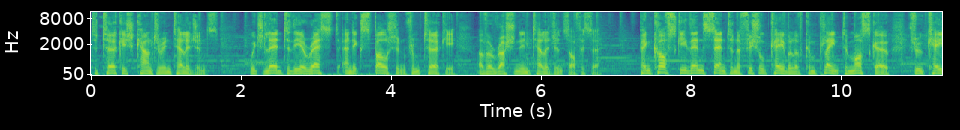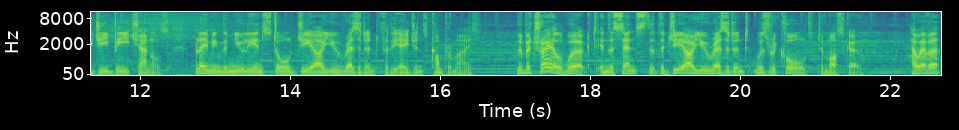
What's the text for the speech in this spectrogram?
to Turkish counterintelligence, which led to the arrest and expulsion from Turkey of a Russian intelligence officer. Penkovsky then sent an official cable of complaint to Moscow through KGB channels, blaming the newly installed GRU resident for the agent's compromise. The betrayal worked in the sense that the GRU resident was recalled to Moscow. However,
